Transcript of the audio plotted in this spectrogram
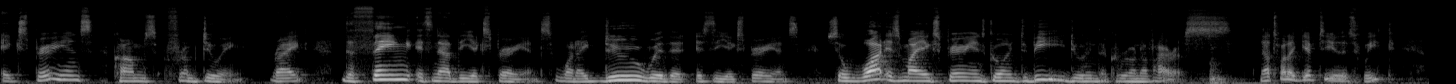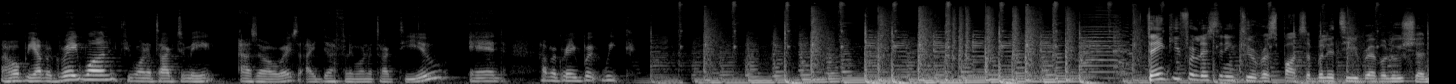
experience comes from doing. right? The thing is not the experience. What I do with it is the experience. So, what is my experience going to be during the coronavirus? That's what I give to you this week. I hope you have a great one. If you want to talk to me, as always, I definitely want to talk to you and have a great week. Thank you for listening to Responsibility Revolution.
